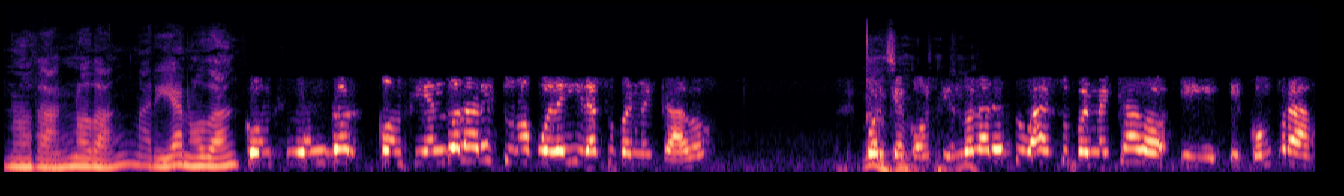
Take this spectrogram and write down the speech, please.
No dan, no dan, María, no dan. Con 100, do- con 100 dólares tú no puedes ir al supermercado. Porque con 100 dólares tú vas al supermercado y, y compras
